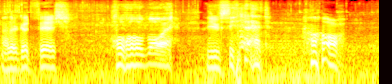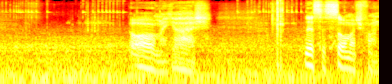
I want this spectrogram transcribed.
Another good fish. Oh boy, you see that? Oh, oh my gosh. This is so much fun.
